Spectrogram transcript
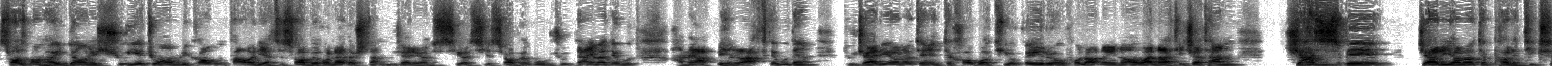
سازمان های دانشجویی تو آمریکا اون فعالیت سابقه نداشتن. جریان سیاسی سابق وجود نیامده بود. همه بین رفته بودن. تو جریانات انتخاباتی و غیره و فلان اینا و نتیجتا جذب جریانات politics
